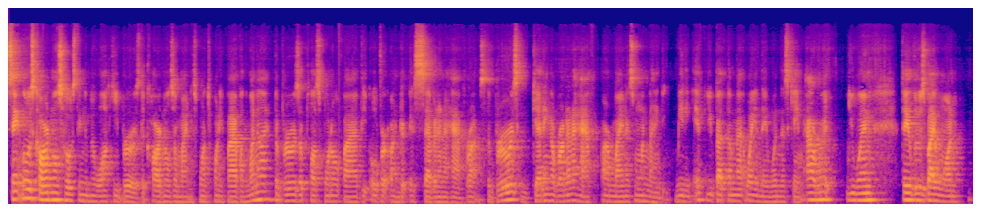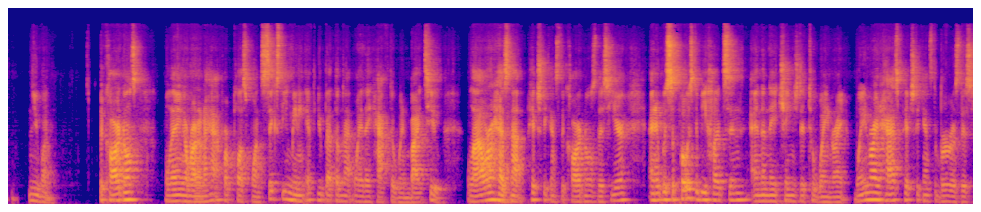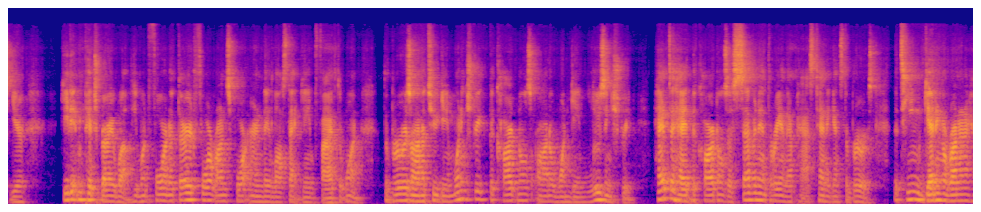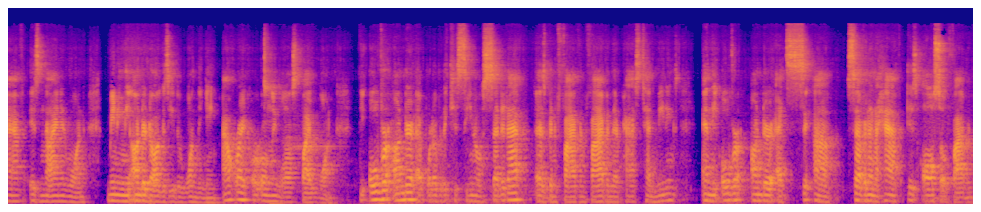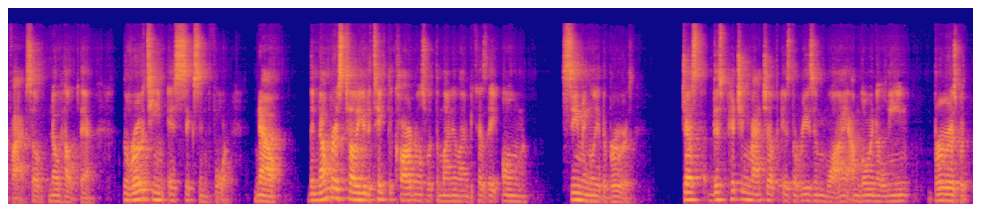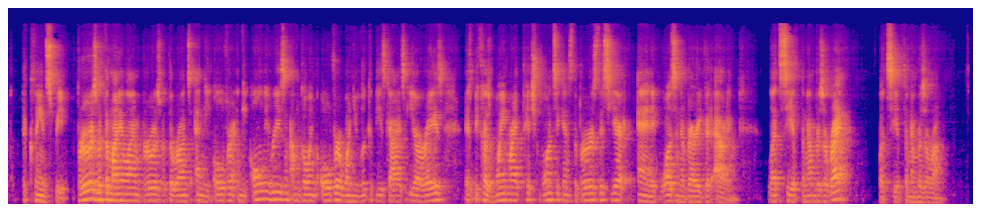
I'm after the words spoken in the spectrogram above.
St. Louis Cardinals hosting the Milwaukee Brewers. The Cardinals are minus 125 on the money line. The Brewers are plus 105. The over under is seven and a half runs. The Brewers getting a run and a half are minus 190, meaning if you bet them that way and they win this game outright, you win. They lose by one, you win. The Cardinals laying a run and a half are plus 160, meaning if you bet them that way, they have to win by two. Lauer has not pitched against the Cardinals this year, and it was supposed to be Hudson, and then they changed it to Wainwright. Wainwright has pitched against the Brewers this year. He didn't pitch very well. He went four and a third, four runs, four earned. They lost that game five to one. The Brewers are on a two-game winning streak. The Cardinals are on a one-game losing streak. Head to head, the Cardinals are seven and three in their past ten against the Brewers. The team getting a run and a half is nine and one, meaning the underdog has either won the game outright or only lost by one. The over/under at whatever the casino set it at has been five and five in their past ten meetings, and the over/under at uh, seven and a half is also five and five. So no help there. The road team is six and four. Now, the numbers tell you to take the Cardinals with the money line because they own seemingly the Brewers. Just this pitching matchup is the reason why I'm going to lean Brewers with the clean sweep. Brewers with the money line, Brewers with the runs and the over. And the only reason I'm going over when you look at these guys' ERAs is because Wainwright pitched once against the Brewers this year and it wasn't a very good outing. Let's see if the numbers are right. Let's see if the numbers are wrong.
